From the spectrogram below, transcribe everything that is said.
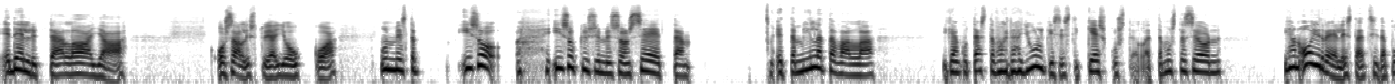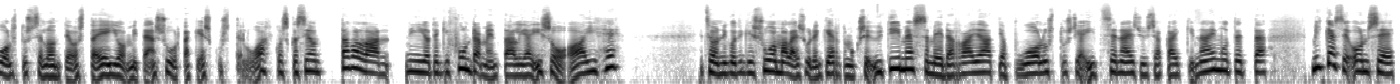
edellyttää laajaa osallistujajoukkoa. Mun mielestä iso, iso kysymys on se, että, että millä tavalla – ikään kuin tästä voidaan julkisesti keskustella. Että musta se on ihan oireellista, että siitä puolustusselonteosta ei ole mitään suurta keskustelua, koska se on tavallaan niin jotenkin fundamentaali ja iso aihe. Että se on niin kuitenkin suomalaisuuden kertomuksen ytimessä, meidän rajat ja puolustus ja itsenäisyys ja kaikki näin, mutta että mikä se on se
